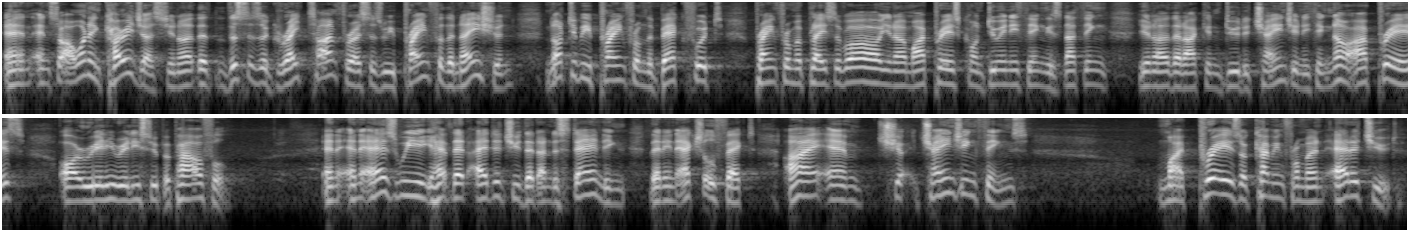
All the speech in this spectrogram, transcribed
And, and so I want to encourage us, you know, that this is a great time for us as we're praying for the nation, not to be praying from the back foot, praying from a place of, oh, you know, my prayers can't do anything. There's nothing, you know, that I can do to change anything. No, our prayers are really, really super powerful. And, and as we have that attitude, that understanding that in actual fact, I am ch- changing things, my prayers are coming from an attitude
